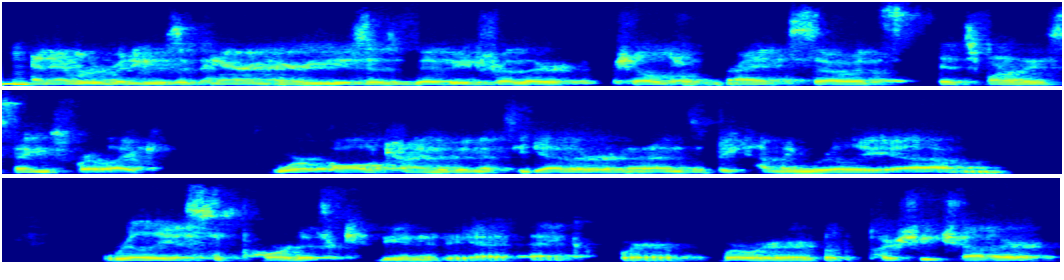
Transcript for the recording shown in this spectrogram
Mm-hmm. And everybody who's a parent here uses Vivvi for their children, right? So it's, it's one of these things where like, we're all kind of in it together and it ends up becoming really, um, really a supportive community, I think, where, where we're able to push each other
